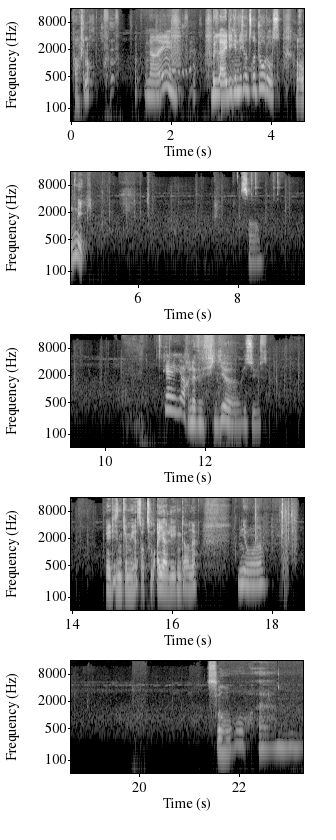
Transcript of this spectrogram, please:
Arschloch? Nein. Beleidige nicht unsere Dodos. Warum nicht? So. Yay, ach, Level 4. Wie süß. Ne, die sind ja mehr so zum Eierlegen da, ne? Junge. So, ähm.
